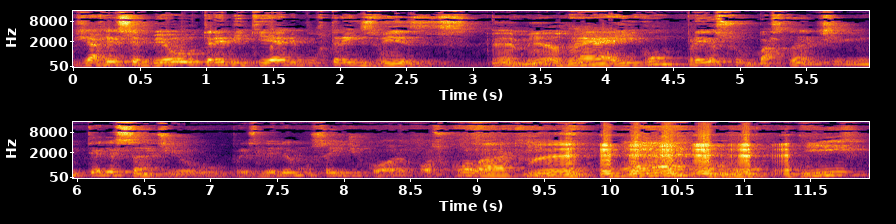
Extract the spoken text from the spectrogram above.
já recebeu o Trebichieri por três vezes. É mesmo? É, e com um preço bastante interessante. o preço dele eu não sei de cor, eu posso colar aqui. É. É, e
